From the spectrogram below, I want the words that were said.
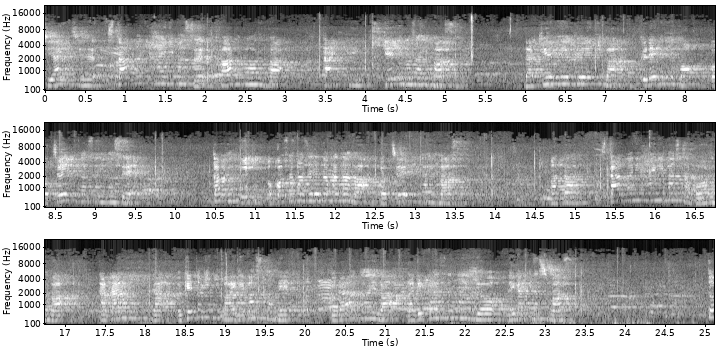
試合中スタンドに入りますファールボールは大変危険でございます打球の行方にはくれぐれもご注意くださいませ特にお子様連れの方はご注意願いますまたスタンドに入りましたボールは係員が受け取りに参りますのでグラウンドへは投げ返さないようお願いいたします当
